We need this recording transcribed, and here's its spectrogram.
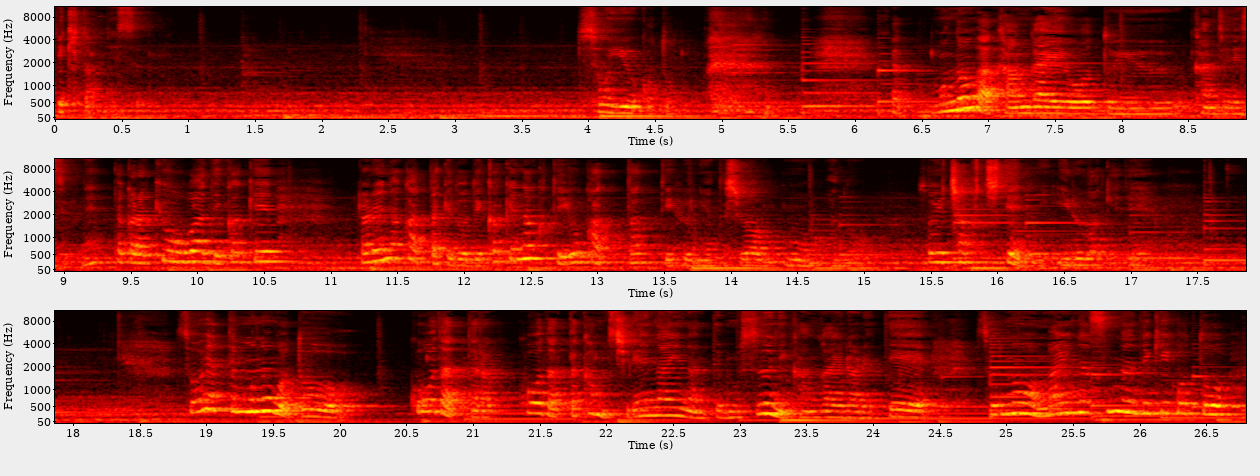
できたんです。そういうこと。ものは考えようという感じですよね。だから今日は出かけられなかったけど出かけなくてよかったっていうふうに私はもうあのそういう着地点にいるわけで。そうやって物事をこうだったらこうだったかもしれないなんて無数に考えられてそのマイナスな出来事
